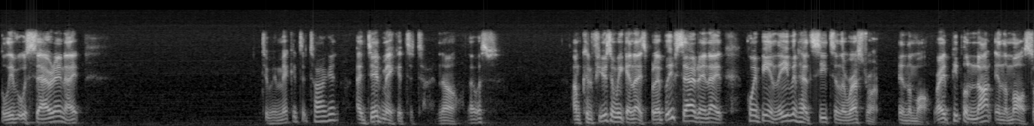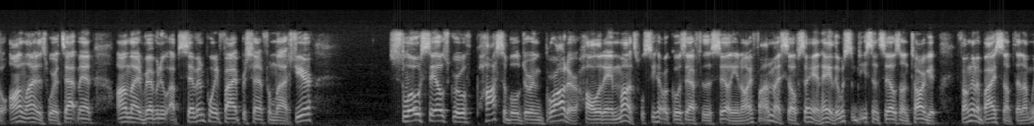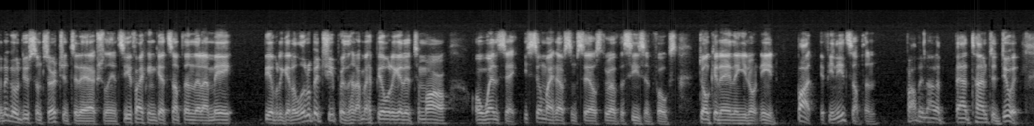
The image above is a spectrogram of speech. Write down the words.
believe it was Saturday night. Did we make it to Target? I did make it to Target. No, that was. I'm confusing weekend nights, but I believe Saturday night. Point being, they even had seats in the restaurant in the mall, right? People not in the mall. So online is where it's at, man. Online revenue up 7.5% from last year. Slow sales growth possible during broader holiday months. We'll see how it goes after the sale. You know, I found myself saying, hey, there was some decent sales on Target. If I'm going to buy something, I'm going to go do some searching today, actually, and see if I can get something that I may be able to get a little bit cheaper than I might be able to get it tomorrow or Wednesday. You still might have some sales throughout the season, folks. Don't get anything you don't need. But if you need something, probably not a bad time to do it.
